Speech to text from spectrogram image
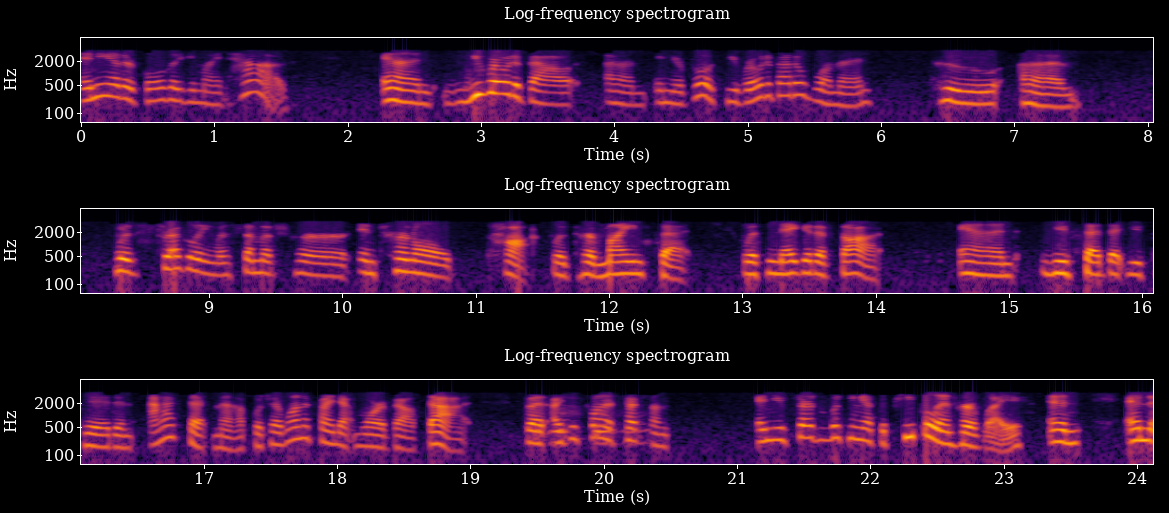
any other goal that you might have. And you wrote about um, in your book, you wrote about a woman who um, was struggling with some of her internal talk, with her mindset, with negative thoughts. And you said that you did an asset map, which I want to find out more about that. But I just want to touch on, and you started looking at the people in her life and and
